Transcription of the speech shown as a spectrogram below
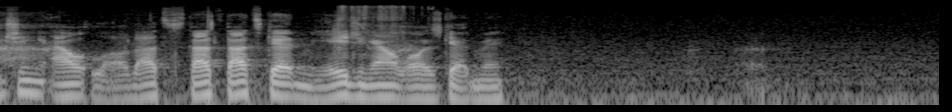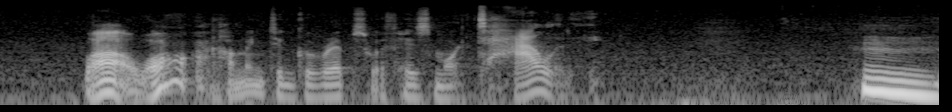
Aging outlaw. That's that. That's getting me. Aging outlaw is getting me. Wow, what? Coming to grips with his mortality. Hmm.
